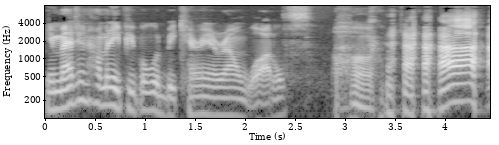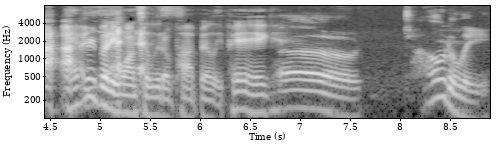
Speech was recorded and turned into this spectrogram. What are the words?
Imagine how many people would be carrying around waddles. Oh, Everybody wants a little potbelly pig. Oh, totally.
